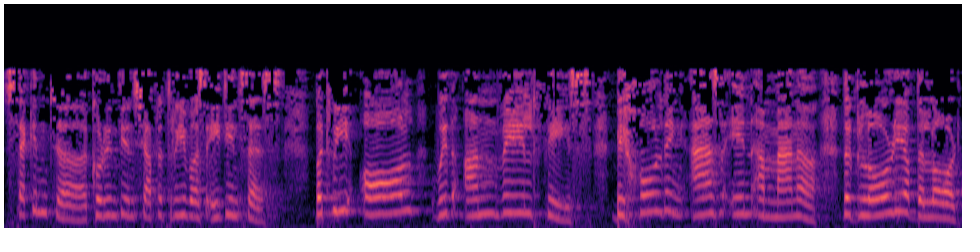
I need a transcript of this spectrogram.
Second uh, Corinthians chapter 3 verse 18 says, But we all with unveiled face, beholding as in a manner the glory of the Lord,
